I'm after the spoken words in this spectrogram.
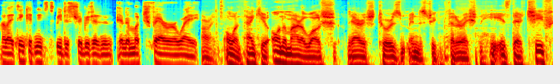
and i think it needs to be distributed in, in a much fairer way. All right. Eoghan thank you. Eoghan O'Mara walsh the irish tourism industry confederation. He is their chief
